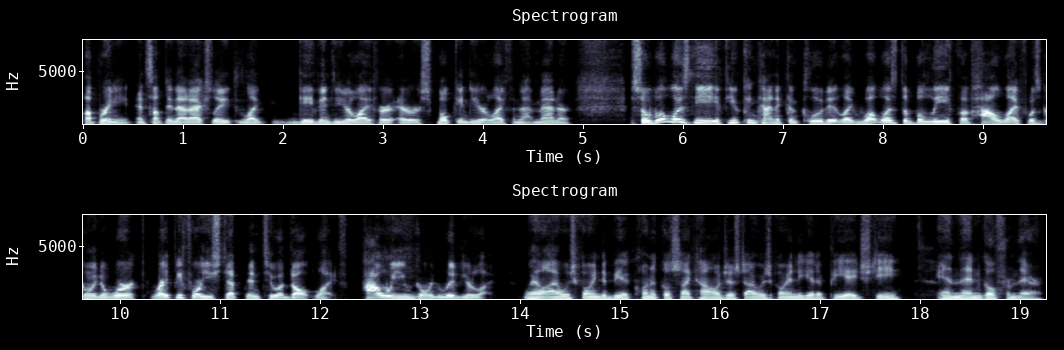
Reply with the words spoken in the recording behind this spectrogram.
upbringing and something that actually like gave into your life or, or spoke into your life in that manner. So, what was the, if you can kind of conclude it, like what was the belief of how life was going to work right before you stepped into adult life? How were you going to live your life? Well, I was going to be a clinical psychologist. I was going to get a PhD and then go from there.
